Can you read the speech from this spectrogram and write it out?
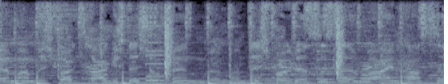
Wenn man mich fragt, trage ich dich auf Händen. Wenn man dich fragt, ist es immer ein Hassel.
